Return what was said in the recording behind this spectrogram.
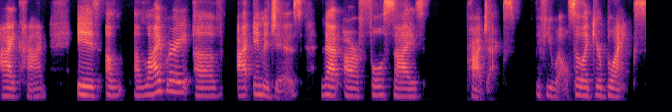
icon is a, a library of uh, images that are full size projects, if you will. So, like your blanks.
